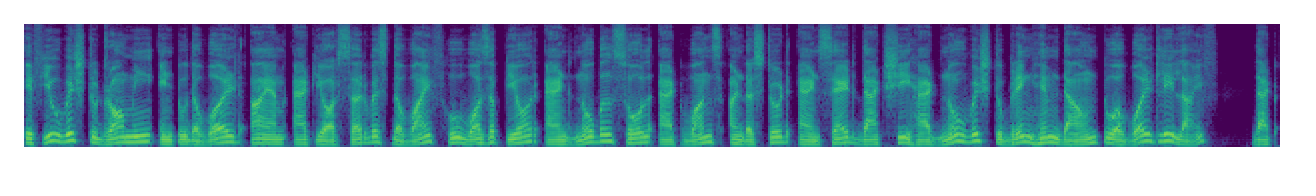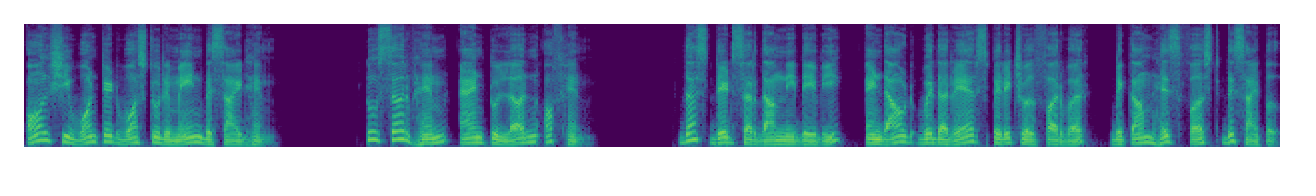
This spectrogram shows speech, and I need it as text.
if you wish to draw me into the world I am at your service the wife who was a pure and noble soul at once understood and said that she had no wish to bring him down to a worldly life, that all she wanted was to remain beside him, to serve him and to learn of him. Thus did Saradamani Devi, endowed with a rare spiritual fervor, become his first disciple.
